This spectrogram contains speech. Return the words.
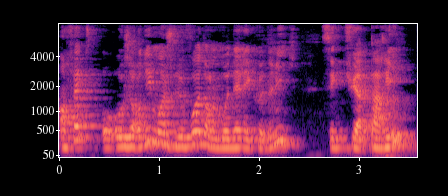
en fait, aujourd'hui, moi, je le vois dans le modèle économique, c'est que tu as Paris.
